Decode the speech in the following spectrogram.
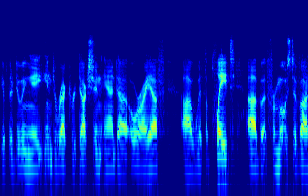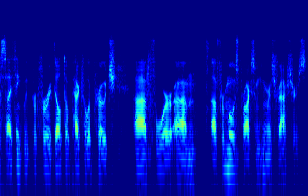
if they're doing a indirect reduction and uh, ORIF uh, with a plate. Uh, but for most of us, I think we prefer a deltopectoral approach uh, for um, uh, for most proximal humerus fractures.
